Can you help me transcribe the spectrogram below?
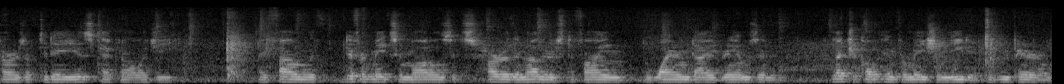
cars of today is technology. I found with different makes and models, it's harder than others to find the wiring diagrams and electrical information needed to repair them.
